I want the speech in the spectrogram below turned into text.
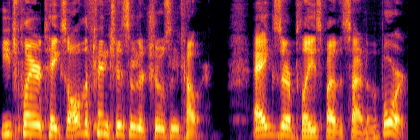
Each player takes all the finches in their chosen color. Eggs are placed by the side of the board.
